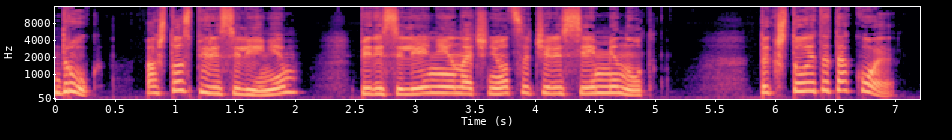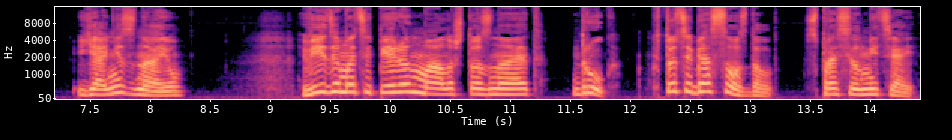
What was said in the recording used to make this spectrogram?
«Друг, а что с переселением?» «Переселение начнется через семь минут». «Так что это такое?» «Я не знаю». «Видимо, теперь он мало что знает. Друг, кто тебя создал?» — спросил Митяй.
